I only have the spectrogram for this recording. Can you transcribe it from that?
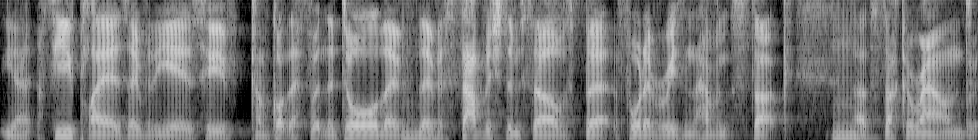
you know a few players over the years who've kind of got their foot in the door. They've mm. they've established themselves, but for whatever reason haven't stuck mm. uh, stuck around.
